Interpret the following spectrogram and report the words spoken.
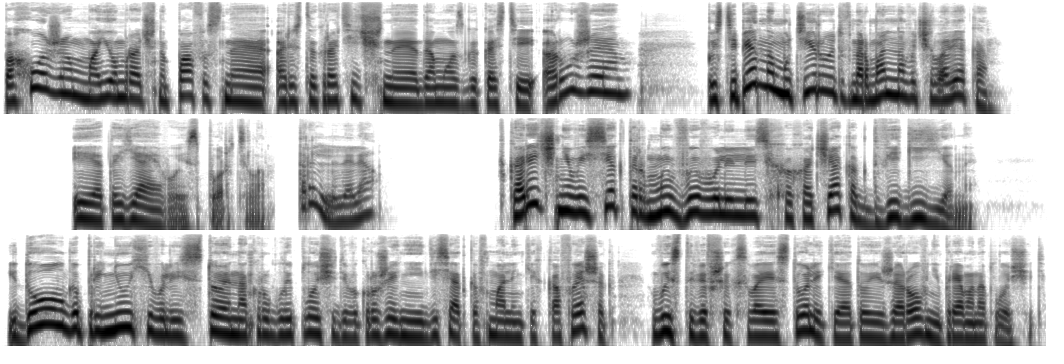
Похоже, моё мрачно-пафосное, аристократичное до мозга костей оружие постепенно мутирует в нормального человека. И это я его испортила. Тра-ля-ля-ля. В коричневый сектор мы вывалились хохоча, как две гиены. И долго принюхивались, стоя на круглой площади в окружении десятков маленьких кафешек, выставивших свои столики, а то и жаровни прямо на площадь.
